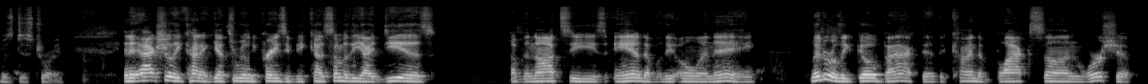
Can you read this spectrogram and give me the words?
was destroyed, and it actually kind of gets really crazy because some of the ideas of the Nazis and of the ONA literally go back the, the kind of black sun worship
